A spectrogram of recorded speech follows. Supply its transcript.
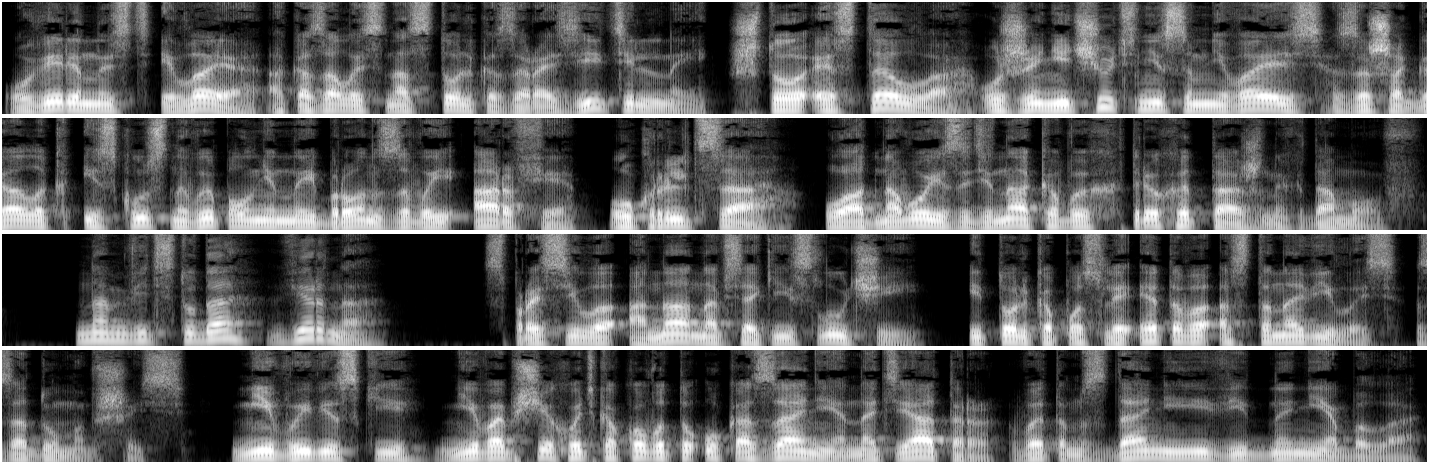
Уверенность Илая оказалась настолько заразительной, что Эстелла, уже ничуть не сомневаясь, зашагала к искусно выполненной бронзовой арфе у крыльца, у одного из одинаковых трехэтажных домов. «Нам ведь туда, верно?» — спросила она на всякий случай, и только после этого остановилась, задумавшись. Ни вывески, ни вообще хоть какого-то указания на театр в этом здании видно не было,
